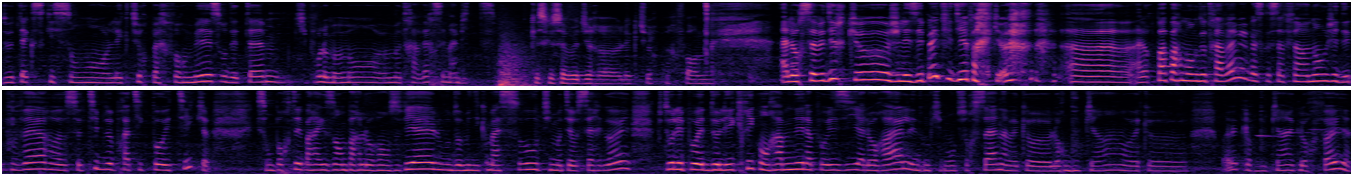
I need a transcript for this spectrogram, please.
deux textes qui sont en lecture performée sur des thèmes qui pour le moment me traversent et m'habitent. Qu'est-ce que ça veut dire lecture performée? Alors ça veut dire que je ne les ai pas étudiés par cœur. alors pas par manque de travail, mais parce que ça fait un an que j'ai découvert ce type de pratiques poétiques qui sont portées par exemple par Laurence Vielle ou Dominique Massot ou Timothée Sergoy, plutôt les poètes de l'écrit qui ont ramené la poésie à l'oral et donc ils montent sur scène avec euh, leurs bouquins, avec, euh, avec leurs bouquins, avec leurs feuilles.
